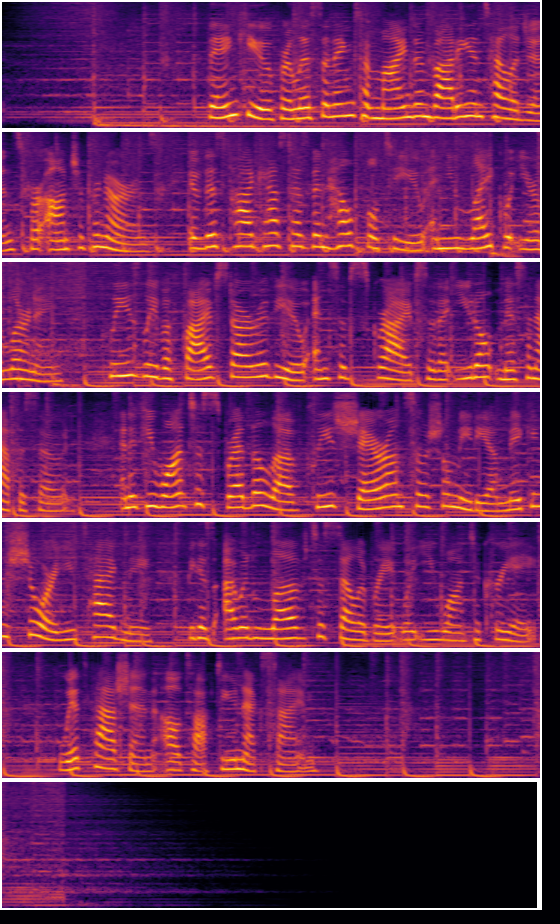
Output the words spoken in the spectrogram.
Thank you for listening to Mind and Body Intelligence for Entrepreneurs. If this podcast has been helpful to you and you like what you're learning, please leave a five star review and subscribe so that you don't miss an episode. And if you want to spread the love, please share on social media, making sure you tag me because I would love to celebrate what you want to create. With passion, I'll talk to you next time.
